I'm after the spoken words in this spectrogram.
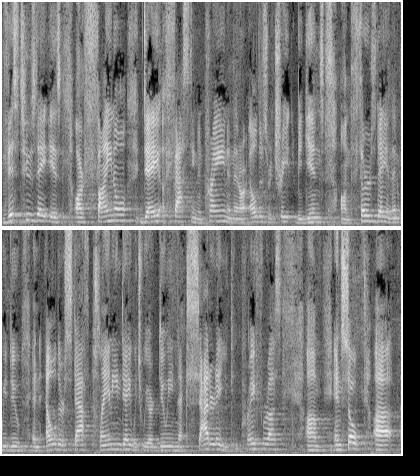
This Tuesday is our final day of fasting and praying, and then our elders' retreat begins on Thursday, and then we do an elder staff planning day, which we are doing next Saturday. You can pray for us. Um, and so, uh,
